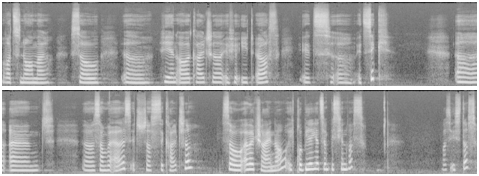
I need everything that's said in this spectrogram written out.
what's normal. So, uh, here in our culture, if you eat earth, it's, uh, it's sick. Uh, and uh, somewhere else, it's just the culture. So, I will try now. Ich probiere jetzt ein bisschen was. Was ist das?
